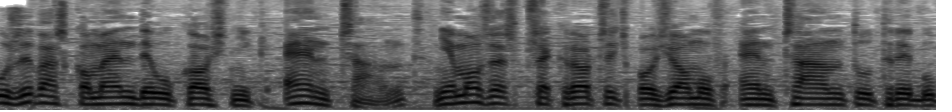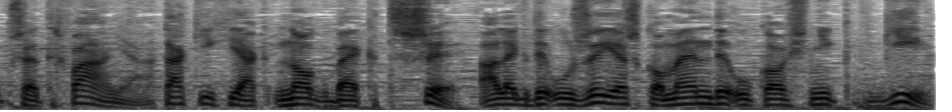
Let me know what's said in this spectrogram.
używasz komendy ukośnik enchant, nie możesz przekroczyć poziomów enchantu trybu przetrwania, takich jak knockback 3, ale gdy użyjesz komendy ukośnik give,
